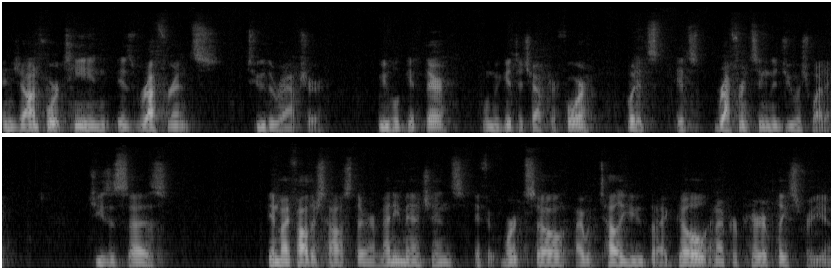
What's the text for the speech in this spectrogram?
In John 14 is reference to the rapture. We will get there when we get to chapter 4, but it's, it's referencing the Jewish wedding. Jesus says, in my Father's house there are many mansions. If it weren't so, I would tell you, but I go and I prepare a place for you.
